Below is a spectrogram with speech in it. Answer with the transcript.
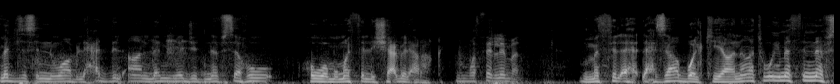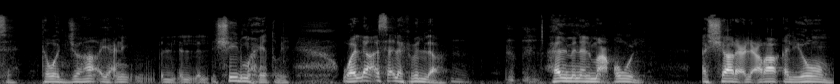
مجلس النواب لحد الآن لم يجد نفسه هو ممثل للشعب العراقي ممثل لمن؟ ممثل الأحزاب والكيانات ويمثل نفسه توجهات يعني ال- ال- الشيء المحيط به. ولا أسألك بالله هل من المعقول الشارع العراقي اليوم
